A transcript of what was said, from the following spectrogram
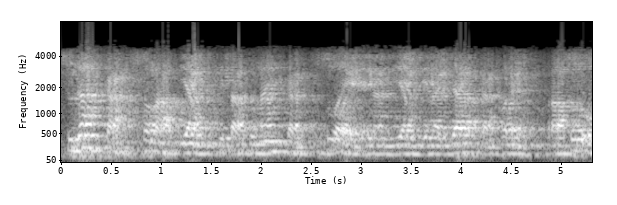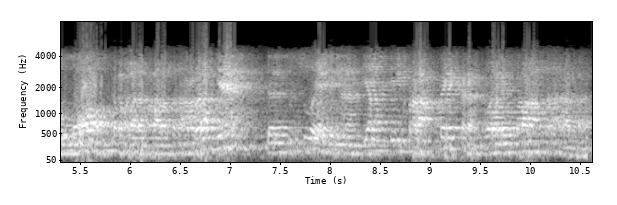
Sudahkah sholat yang kita tunaikan sesuai dengan yang diajarkan oleh Rasulullah kepada para sahabatnya dan sesuai dengan yang dipraktekkan oleh para sahabat?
